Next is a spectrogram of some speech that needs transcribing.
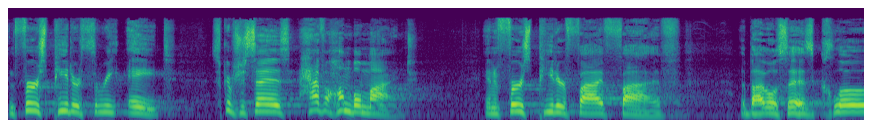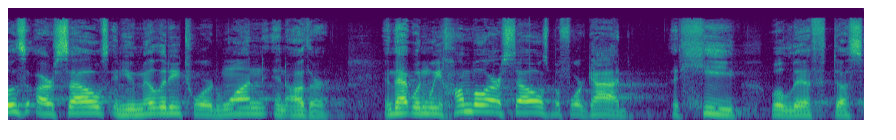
In 1 Peter 3 8, scripture says, Have a humble mind. And in 1 Peter 5 5, the Bible says, Clothe ourselves in humility toward one another and that when we humble ourselves before God, that He will lift us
